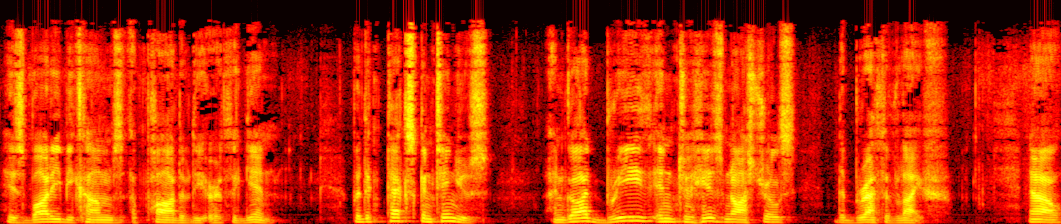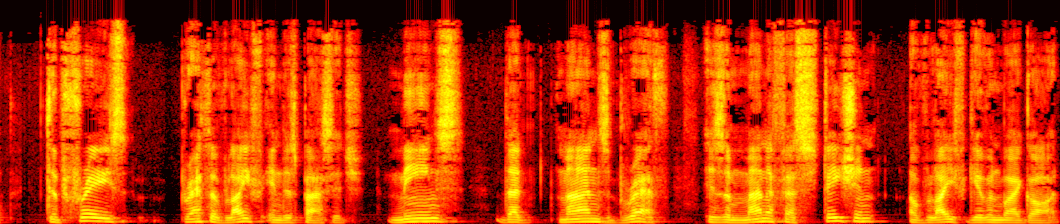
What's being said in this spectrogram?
his body becomes a part of the earth again. But the text continues, and God breathed into his nostrils the breath of life. Now, the phrase breath of life in this passage means that man's breath is a manifestation of life given by God.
